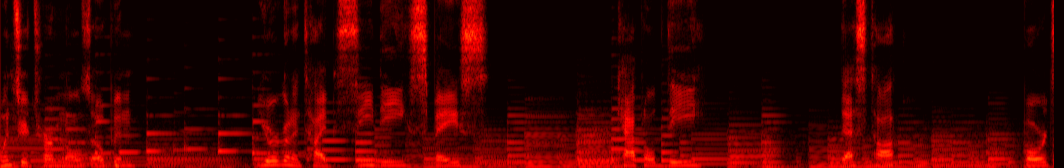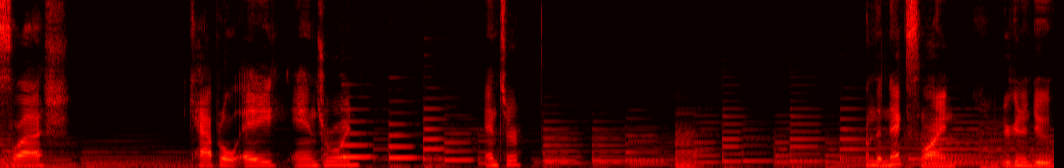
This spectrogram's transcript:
Once your terminal is open, you're going to type cd space capital D desktop forward slash capital A Android. Enter. On the next line, you're going to do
